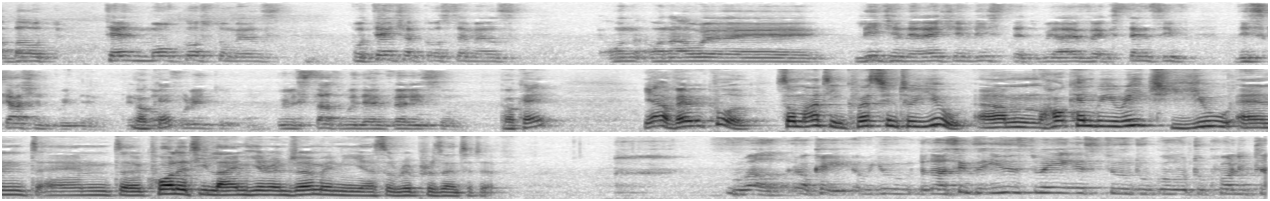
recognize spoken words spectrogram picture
about 10 more customers, potential customers on, on our uh, lead generation list that we have extensive discussion with them. And Okay. hopefully to, we'll start with them very soon. Okay. Yeah, very cool. So, Martin, question to you: um, How can we reach you and and uh, Quality Line here in Germany as a representative? Well, okay. You, I think the easiest way is to, to go to Quality,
